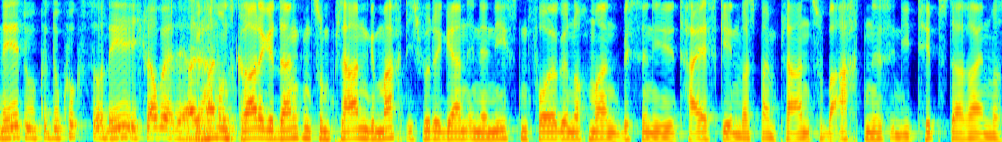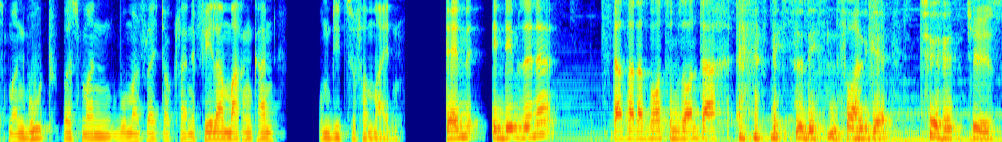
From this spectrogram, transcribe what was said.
nee, du, du guckst so, nee, ich glaube, Wir haben uns gerade Gedanken zum Planen gemacht. Ich würde gerne in der nächsten Folge nochmal ein bisschen in die Details gehen, was beim Planen zu beachten ist, in die Tipps da rein, was man gut, was man, wo man vielleicht auch kleine Fehler machen kann, um die zu vermeiden. Denn in dem Sinne, das war das Wort zum Sonntag. bis zur nächsten Folge. Tschüss. Tschüss.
